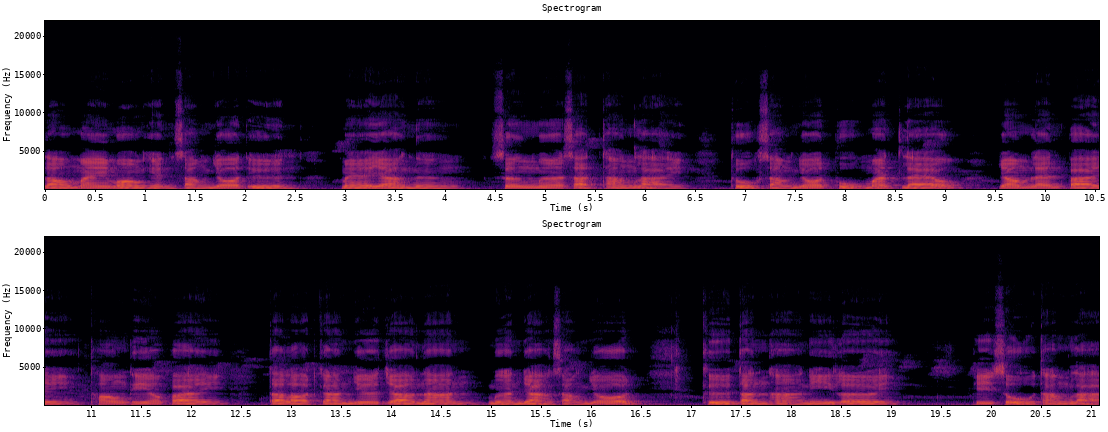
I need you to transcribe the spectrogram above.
เราไม่มองเห็นสังโยชน์อื่น แม้อย่างหนึ่ง ซึ่งเมื่อสัตว์ทั้งหลาย ถูกสังโยชน์ผูกมัดแล้ว ย่อมเล่นไป ท่องเที่ยวไป ตลอดการยืดยาวนานเหมือนอย่างสังโยชน์คือตัณหานี้เลย พิสูจน์ทั้งหลา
